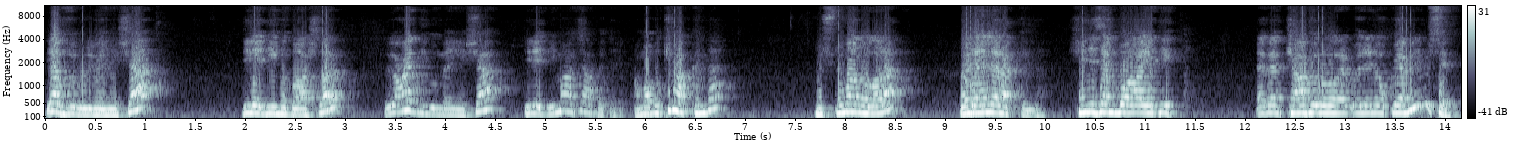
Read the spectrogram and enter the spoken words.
Yağfirulü men yeşâ dilediğimi bağışlarım ve yuaddibu men yeşâ dilediğimi azap ederim. Ama bu kim hakkında? Müslüman olarak ölenler hakkında. Şimdi sen bu ayeti evet kafir olarak öleni okuyabilir misin?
